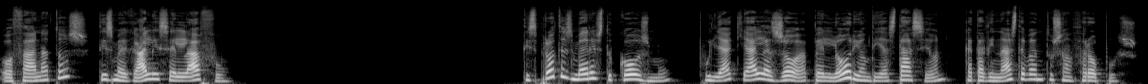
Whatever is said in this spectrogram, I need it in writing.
Ο θάνατος της μεγάλης ελάφου Τις πρώτες μέρες του κόσμου, πουλιά και άλλα ζώα πελώριων διαστάσεων καταδυνάστευαν τους ανθρώπους.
